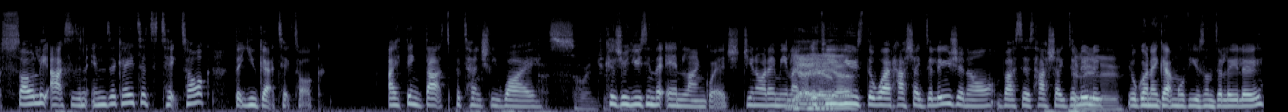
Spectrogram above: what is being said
solely acts as an indicator to TikTok that you get TikTok. I think that's potentially why, That's so interesting. because you're using the in language. Do you know what I mean? Like Yeah, if yeah, you yeah. use the word hashtag delusional versus hashtag delulu, Delulu. you're going to get more views on delulu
